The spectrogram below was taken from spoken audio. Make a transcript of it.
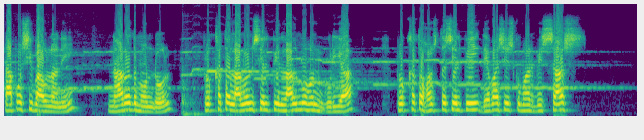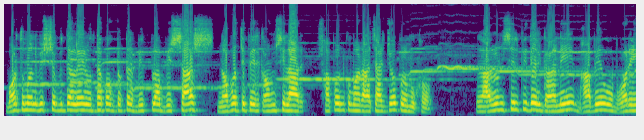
তাপসী বাউলানি, নারদ মণ্ডল, প্রখ্যাত লালন শিল্পী লালমোহন গুড়িয়া, প্রখ্যাত হস্তশিল্পী দেবাশিস কুমার বিশ্বাস বর্ধমান বিশ্ববিদ্যালয়ের অধ্যাপক ডক্টর বিপ্লব বিশ্বাস, নবদ্বীপের কাউন্সিলর স্বপন কুমার আচার্য প্রমুখ। লালন শিল্পীদের গানে, ভাবে ও ভরে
